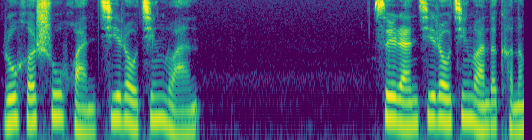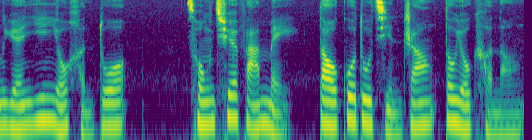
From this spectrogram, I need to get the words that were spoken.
如何舒缓肌肉痉挛？虽然肌肉痉挛的可能原因有很多，从缺乏镁到过度紧张都有可能，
